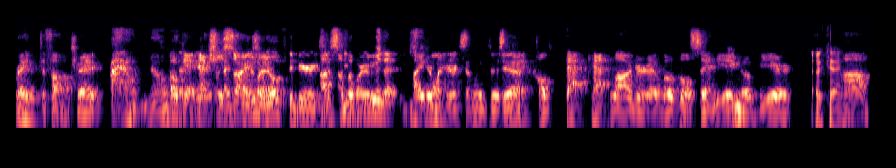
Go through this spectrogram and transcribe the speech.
right The defunct right I don't know. Okay, beer. actually, sorry, We don't sorry. know if the beer exists of a anymore. It beer was that a might or small might not still exist Yeah. called Fat Cat Lager, a local San Diego beer. Okay. Um,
